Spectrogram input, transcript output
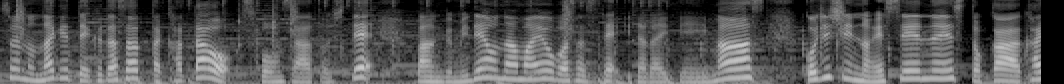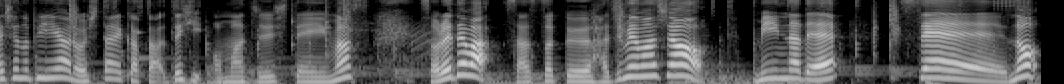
そういうのを投げてくださった方をスポンサーとして番組でお名前を呼ばさせていただいています。ご自身の SNS とか会社の PR をしたい方ぜひお待ちしています。それでは早速始めましょう。みんなでせーの。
